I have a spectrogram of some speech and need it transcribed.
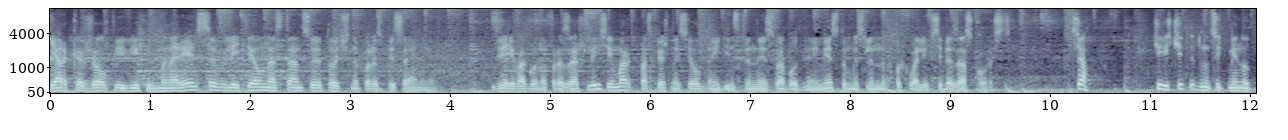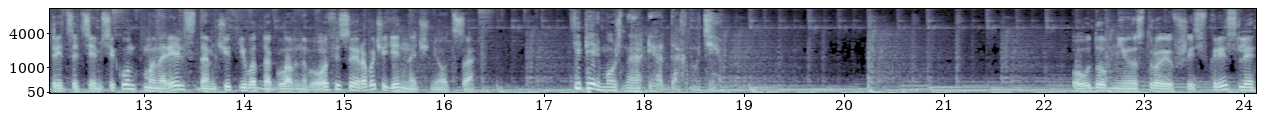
Ярко-желтый вихрь монорельса влетел на станцию точно по расписанию. Двери вагонов разошлись, и Марк поспешно сел на единственное свободное место, мысленно похвалив себя за скорость. Все. Через 14 минут 37 секунд монорельс домчит его до главного офиса, и рабочий день начнется. Теперь можно и отдохнуть. Поудобнее устроившись в кресле,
